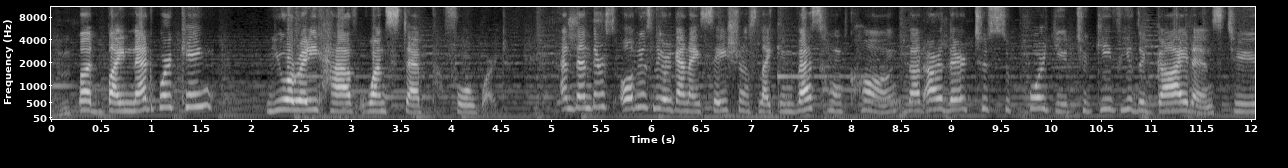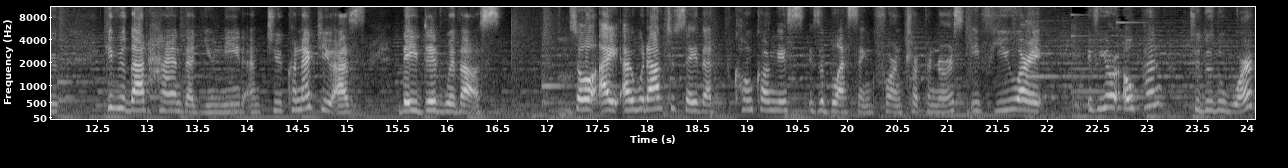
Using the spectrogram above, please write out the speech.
mm-hmm. but by networking, you already have one step forward. And then there's obviously organizations like Invest Hong Kong that are there to support you, to give you the guidance, to give you that hand that you need, and to connect you as they did with us. Mm. So I, I would have to say that Hong Kong is, is a blessing for entrepreneurs if you are if you're open to do the work,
